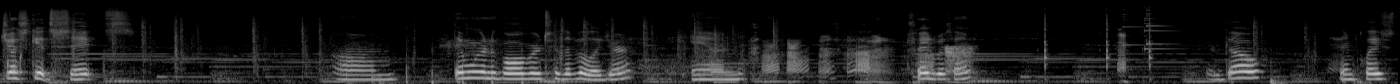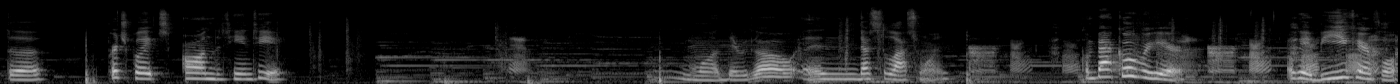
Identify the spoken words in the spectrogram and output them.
just get six. Um, then we're gonna go over to the villager and trade with him. There we go. Then place the pressure plates on the TNT. Hmm, well, there we go. And that's the last one. Come back over here. Okay, be careful.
